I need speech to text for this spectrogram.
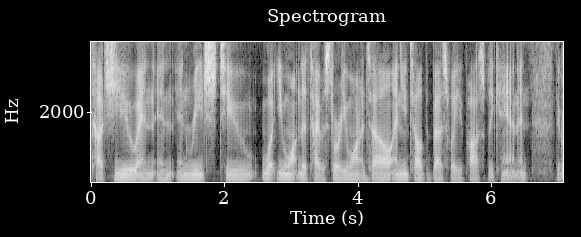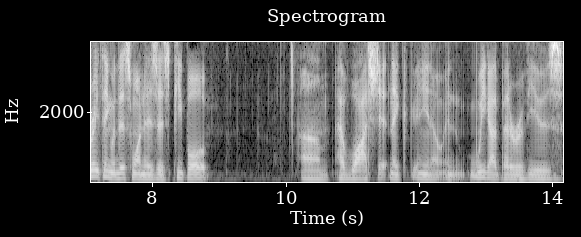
touch you and, and, and reach to what you want, the type of story you want to tell, and you tell it the best way you possibly can. And the great thing with this one is, is people um, have watched it, and they, you know, and we got better reviews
